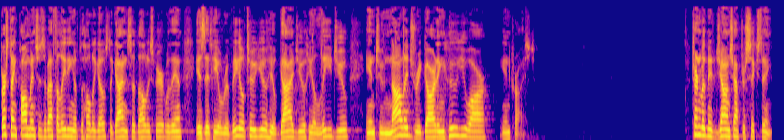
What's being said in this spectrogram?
First thing Paul mentions about the leading of the Holy Ghost, the guidance of the Holy Spirit within, is that He'll reveal to you, He'll guide you, He'll lead you into knowledge regarding who you are in Christ. Turn with me to John chapter 16.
